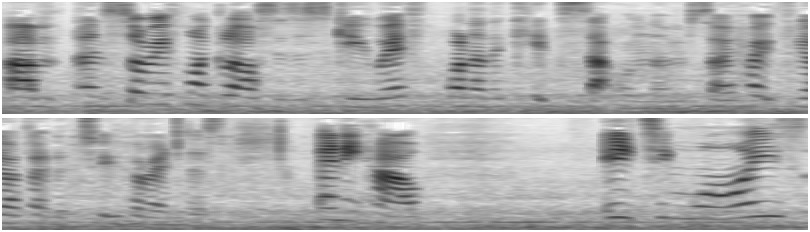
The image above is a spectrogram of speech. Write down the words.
Um, and sorry if my glasses are skew with, one of the kids sat on them. So hopefully I don't look too horrendous. Anyhow, eating wise,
